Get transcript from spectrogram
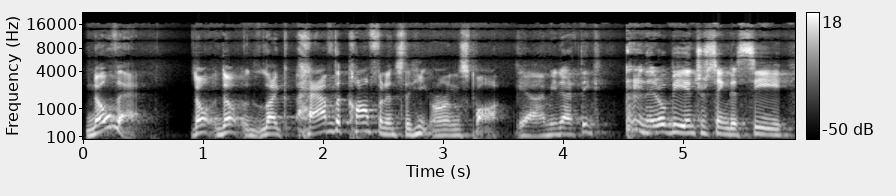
Know that. Don't, don't, like, have the confidence that he earned the spot. Yeah, I mean, I think it'll be interesting to see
